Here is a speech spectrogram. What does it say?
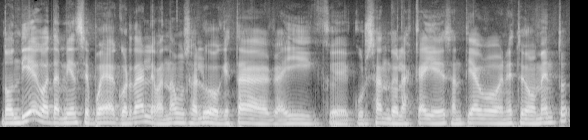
Don Diego también se puede acordar. Le mandamos un saludo que está ahí eh, cursando las calles de Santiago en este momento.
